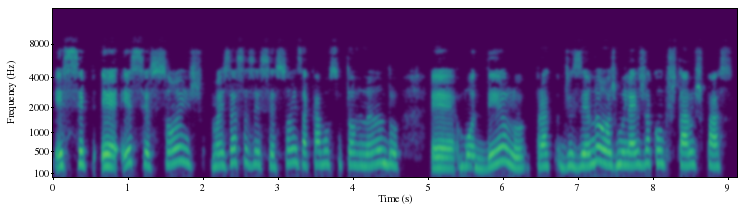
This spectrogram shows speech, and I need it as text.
é, exceções, mas essas exceções acabam se tornando é, modelo para dizer, não, as mulheres já conquistaram espaço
